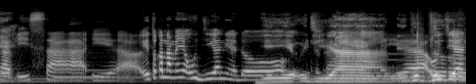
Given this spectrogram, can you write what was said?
nggak bisa. Iya. Itu kan namanya ujian ya dok? Iya gitu ujian. Kan. Iya, ujian.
